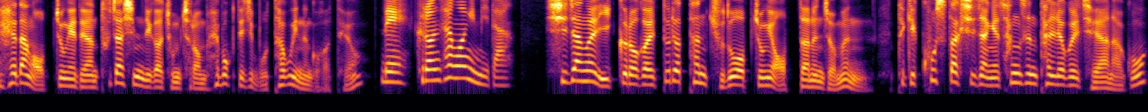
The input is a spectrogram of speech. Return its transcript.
해당 업종에 대한 투자 심리가 좀처럼 회복되지 못하고 있는 것 같아요. 네, 그런 상황입니다. 시장을 이끌어갈 뚜렷한 주도 업종이 없다는 점은 특히 코스닥 시장의 상승 탄력을 제한하고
